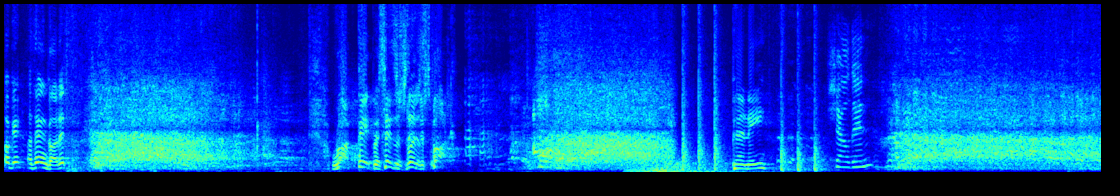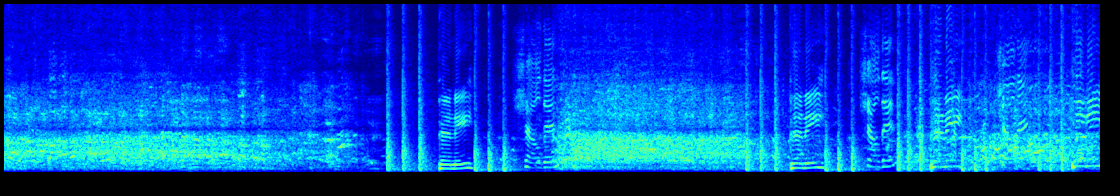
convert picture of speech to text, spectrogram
Okay, I think I got it. Rock, paper, scissors, lizard, Spock! Penny, Sheldon. Penny, Sheldon. Penny, Sheldon. Penny, Sheldon. Penny,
